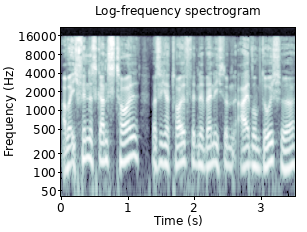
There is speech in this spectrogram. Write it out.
Aber ich finde es ganz toll, was ich ja toll finde, wenn ich so ein Album durchhöre.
